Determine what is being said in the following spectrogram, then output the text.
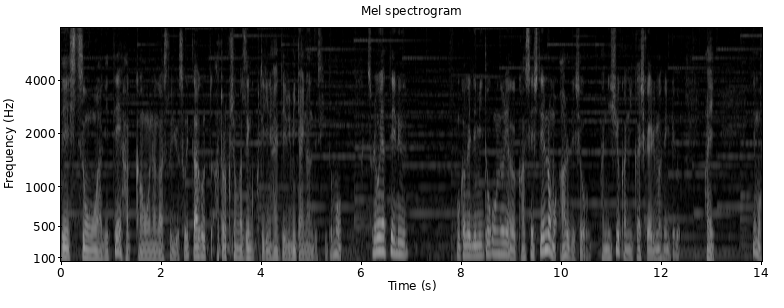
で、室温を上げて発汗を流すという、そういったアトラクションが全国的に流行っているみたいなんですけども、それをやっているおかげでミトコンドリアが活性しているのもあるでしょう。まあ、2週間に1回しかやりませんけど。はい。でも、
